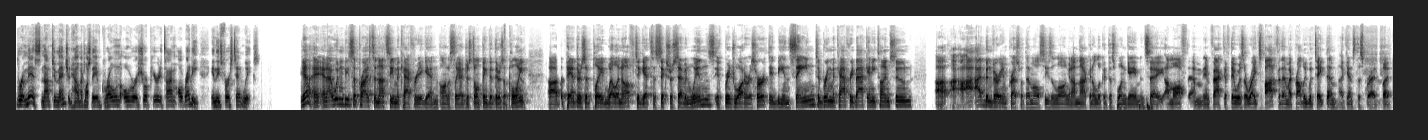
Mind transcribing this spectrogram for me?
remiss not to mention how much they have grown over a short period of time already in these first 10 weeks. Yeah, and, and, I wouldn't be surprised to not see McCaffrey again. Honestly, I just don't think that there's a point. Uh, the Panthers have played well enough to get to six or seven wins. If Bridgewater is hurt, they'd be insane to bring McCaffrey back anytime soon. Uh, I, have been very impressed with them all season long, and I'm not going to look at this one game and say I'm off them. In fact, if there was a right spot for them, I probably would take them against the spread. But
